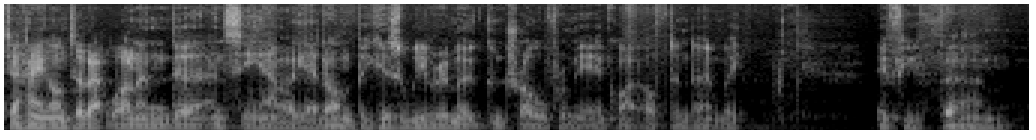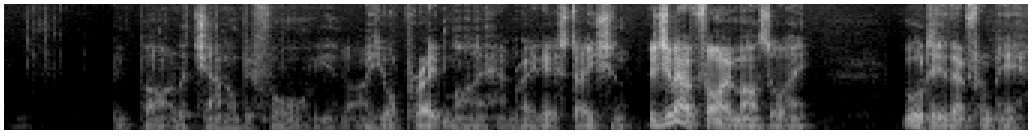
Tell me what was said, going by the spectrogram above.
to hang on to that one and uh, and see how I get on because we remote control from here quite often, don't we? If you've um, been part of the channel before, you know, you operate my ham radio station, which is about five miles away. We'll do that from here.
